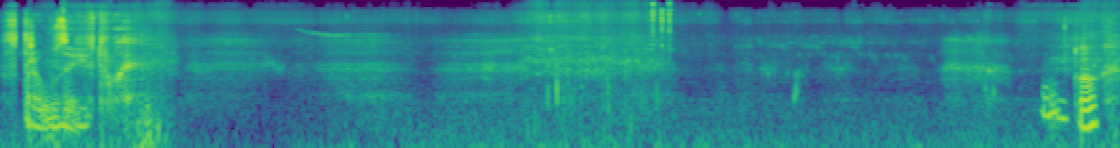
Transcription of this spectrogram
В траву трохи. Ну так.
